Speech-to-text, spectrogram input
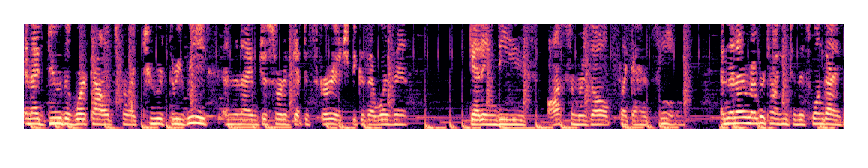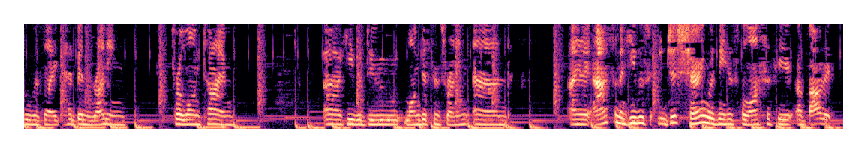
And I'd do the workouts for like two or three weeks and then I just sort of get discouraged because I wasn't getting these awesome results like I had seen. And then I remember talking to this one guy who was like, had been running for a long time. Uh, he would do long distance running. And I asked him, and he was just sharing with me his philosophy about it,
